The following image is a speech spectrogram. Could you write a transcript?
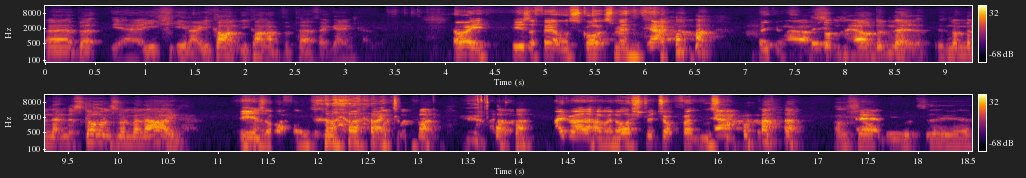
Uh, but yeah, you, you know you can't you can't have the perfect game, can you? Oh, he's a fellow Scotsman. Yeah, uh, sums it out, doesn't it? It's number Scotland's number nine. He is awful. I'd, rather have an ostrich up front than yeah. I'm sure um, we would say, yeah.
